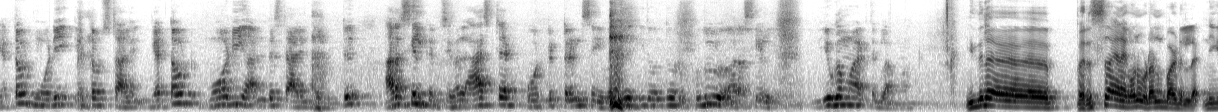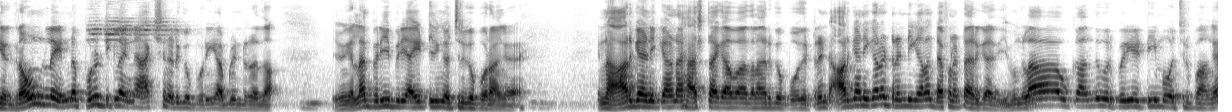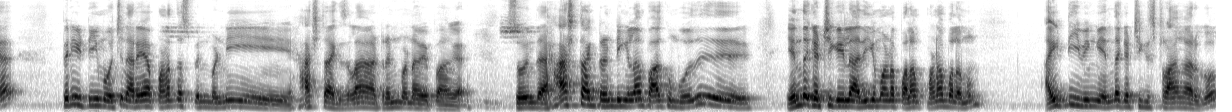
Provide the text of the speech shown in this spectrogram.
Get out Modi get out Stalin get out Modi and Stalin சொல்லிட்டு அரசியல் கட்சிகள் ஹேஷ்டேக் போட்டு ட்ரெண்ட் செய்வது இது வந்து ஒரு புது அரசியல் யுகமா எடுத்துக்கலாமா? இதில் பெருசாக எனக்கு ஒன்றும் உடன்பாடு இல்லை. நீங்கள் கிரவுண்டில் என்ன பொலிட்டிக்கலாக என்ன ஆக்ஷன் எடுக்க போகிறீங்க அப்படின்றது தான் இவங்க எல்லாம் பெரிய பெரிய ஐடிவிங்க வச்சுருக்க போகிறாங்க என்ன ஆர்கானிக்கான ஹேஷ்டேக்காக அதெல்லாம் இருக்க போகுது. ட்ரெண்ட் ஆர்கானிக்கான ட்ரெண்டிங்கெல்லாம் டெஃபினட்டாக இருக்காது. இவங்களா உட்காந்து ஒரு பெரிய டீமை வச்சுருப்பாங்க. பெரிய டீமை வச்சு நிறையா பணத்தை ஸ்பெண்ட் பண்ணி ஹேஷ்டேக்ஸ் எல்லாம் ட்ரெண்ட் பண்ண வைப்பாங்க. ஸோ இந்த ஹேஷ்டேக் ட்ரெண்டிங்லாம் பார்க்கும்போது எந்த கட்சி கையில் அதிகமான பலம் பணபலமும் ஐடி விங் எந்த கட்சிக்கு ஸ்ட்ராங்காக இருக்கோ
